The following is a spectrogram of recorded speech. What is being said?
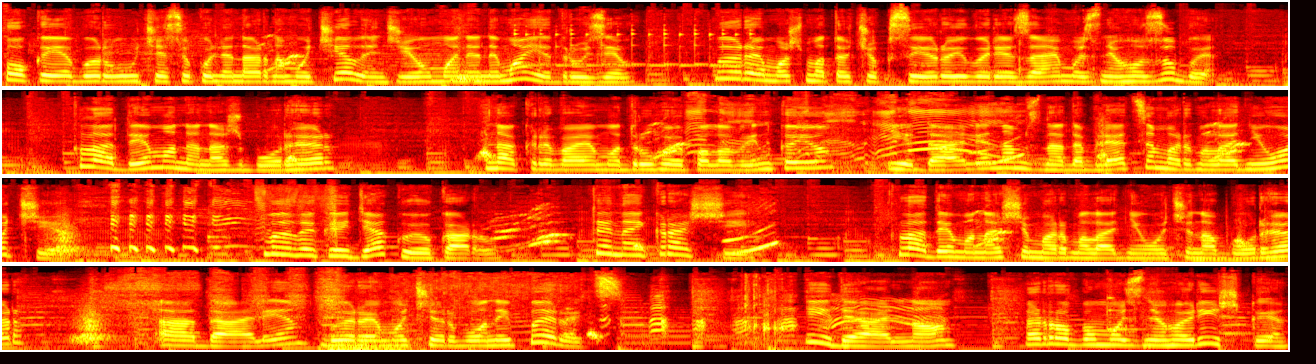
Поки я беру участь у кулінарному челенджі, у мене немає друзів. Беремо шматочок сиру і вирізаємо з нього зуби. Кладемо на наш бургер. Накриваємо другою половинкою, і далі нам знадобляться мармеладні очі. Велике дякую, Карл. Ти найкращий. Кладемо наші мармеладні очі на бургер. А далі беремо червоний перець. Ідеально. Робимо з нього ріжки.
